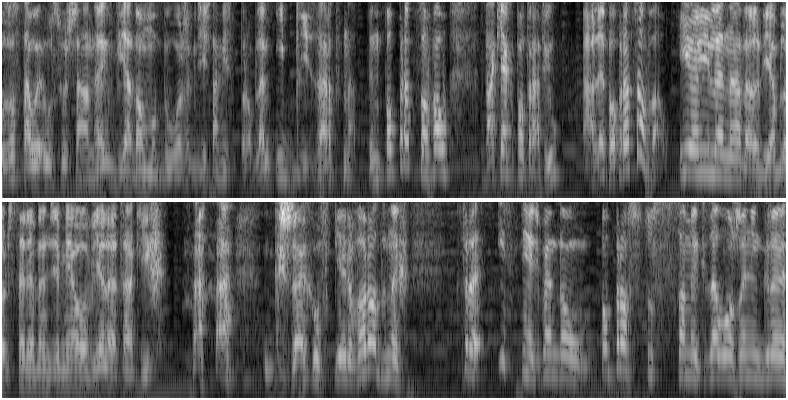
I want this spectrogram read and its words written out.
zostały usłyszane, wiadomo było, że gdzieś tam jest problem i Blizzard nad tym popracował tak jak potrafił, ale popracował. I o ile nadal Diablo 4 będzie miało wiele takich grzechów pierworodnych, które istnieć będą po prostu z samych założeń gry.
